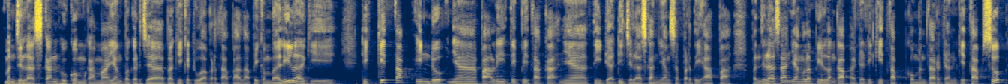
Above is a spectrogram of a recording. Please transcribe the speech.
menjelaskan hukum kama yang bekerja bagi kedua pertapa. Tapi kembali lagi di kitab induknya Pali Tipitakanya tidak dijelaskan yang seperti apa. Penjelasan yang lebih lengkap ada di kitab komentar dan kitab sub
